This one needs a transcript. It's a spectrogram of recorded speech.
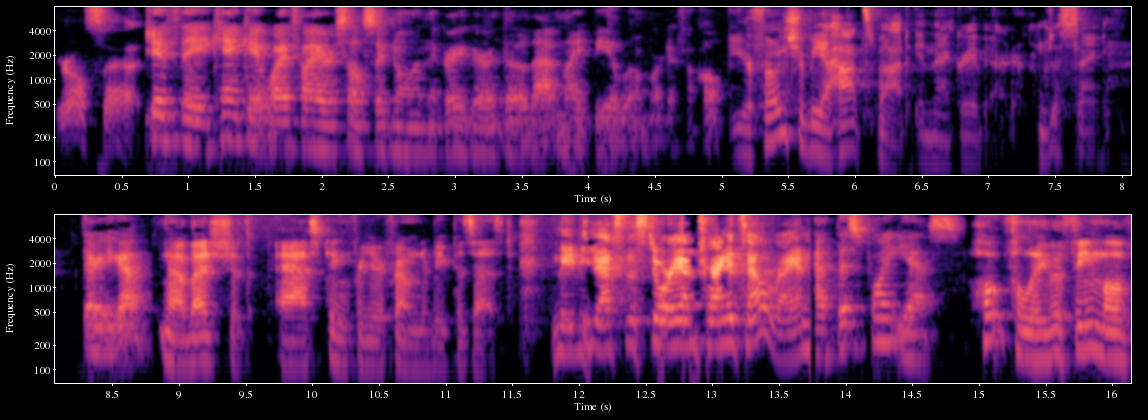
you're all set. If they can't get Wi Fi or cell signal in the graveyard, though, that might be a little more difficult. Your phone should be a hotspot in that graveyard. I'm just saying. There you go. Now, that's just asking for your phone to be possessed. Maybe that's the story I'm trying to tell, Ryan. At this point, yes. Hopefully, the theme of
